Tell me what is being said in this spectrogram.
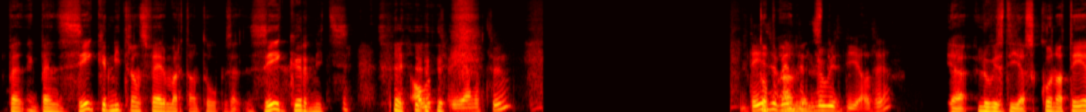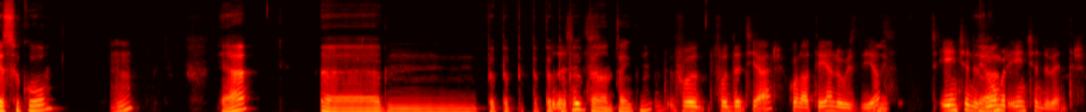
Ik ben, ik ben zeker niet transfermarkt aan het openzetten. Zeker niet. alle twee aan het doen. Deze winter. Luis Diaz, hè? ja, Luis Diaz. Konaté is gekomen. Hm? Ja. Ehm, aan het denken. Voor, voor dit jaar, Konaté en Luis Diaz. Nee. Dus eentje in de Ja. zomer, eentje in de winter.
